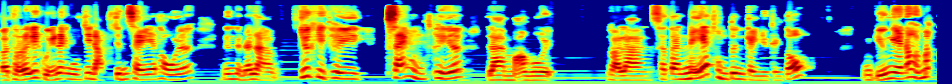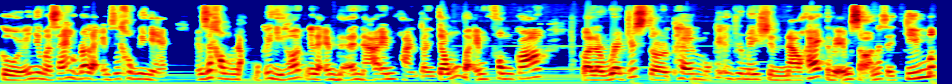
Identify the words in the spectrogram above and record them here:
Và thật ra cái quyển này cũng chỉ đọc trên xe thôi á. Nên thành ra là trước khi thi, sáng hôm thi á, là mọi người gọi là sao ta, né thông tin càng nhiều càng tốt kiểu nghe nó hơi mắc cười ấy, nhưng mà sáng hôm đó là em sẽ không nghe nhạc em sẽ không đọc một cái gì hết. Nghĩa là em để não em hoàn toàn trống và em không có gọi là register thêm một cái information nào khác tại vì em sợ nó sẽ chiếm mất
